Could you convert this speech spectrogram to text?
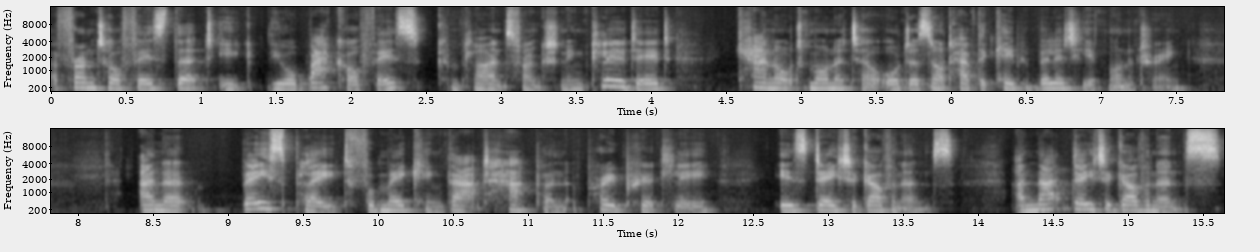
a front office that you, your back office, compliance function included, cannot monitor or does not have the capability of monitoring. And a base plate for making that happen appropriately is data governance. And that data governance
